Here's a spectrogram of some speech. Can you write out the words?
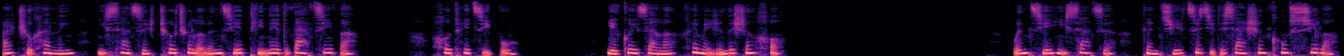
而楚汉林一下子抽出了文杰体内的大鸡巴，后退几步，也跪在了黑美人的身后。文杰一下子感觉自己的下身空虚了，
